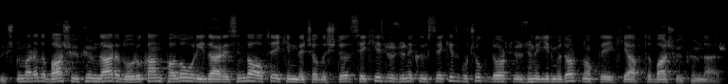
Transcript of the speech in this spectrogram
Üç numaralı baş hükümdar Dorukan Palaur idaresinde 6 Ekim'de çalıştı. 800'ünü 48.5, 400'ünü 24.2 yaptı baş hükümdar.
